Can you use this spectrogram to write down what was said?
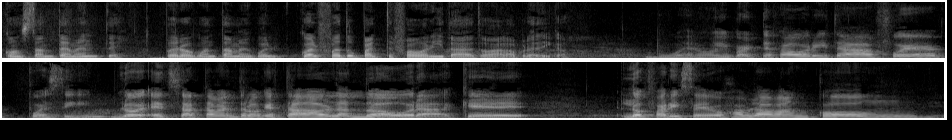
constantemente. Pero cuéntame, ¿cuál, ¿cuál fue tu parte favorita de toda la prédica? Bueno, mi parte favorita fue, pues sí, lo, exactamente lo que estaba hablando ahora, que los fariseos hablaban con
